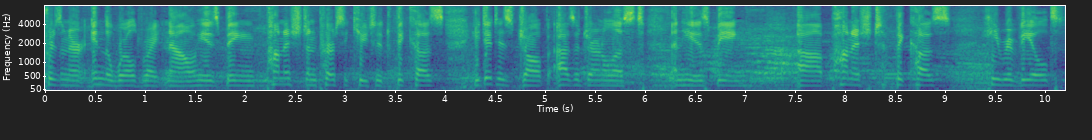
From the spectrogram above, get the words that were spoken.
prisoner in the world right now. He is being punished and persecuted because he did his job as a journalist, and he is being uh, punished because he revealed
